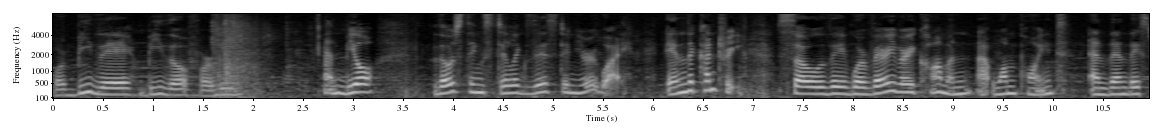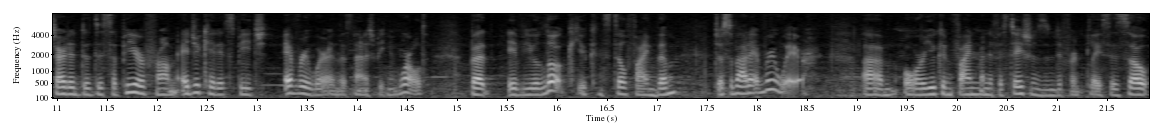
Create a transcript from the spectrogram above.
or vide, vido for be, and vio. Those things still exist in Uruguay, in the country. So they were very, very common at one point, and then they started to disappear from educated speech everywhere in the Spanish speaking world. But if you look, you can still find them just about everywhere. Um, or you can find manifestations in different places. So,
